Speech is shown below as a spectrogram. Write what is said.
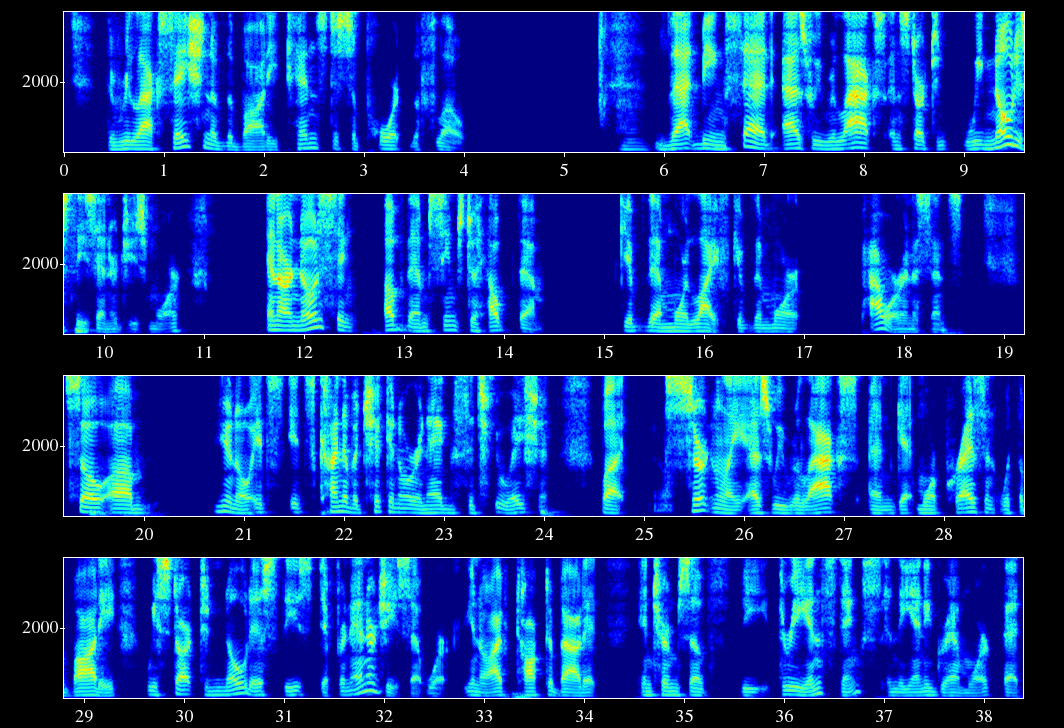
the relaxation of the body tends to support the flow. um, That being said, as we relax and start to, we notice these energies more, and our noticing of them seems to help them, give them more life, give them more power in a sense. So, um, you know, it's it's kind of a chicken or an egg situation, but certainly as we relax and get more present with the body, we start to notice these different energies at work. You know, I've talked about it in terms of the three instincts in the Enneagram work that,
